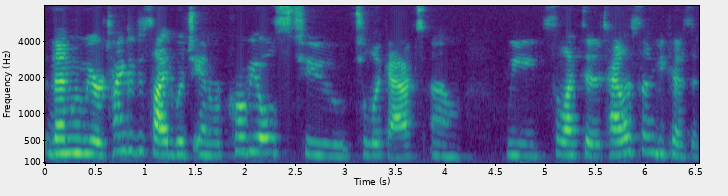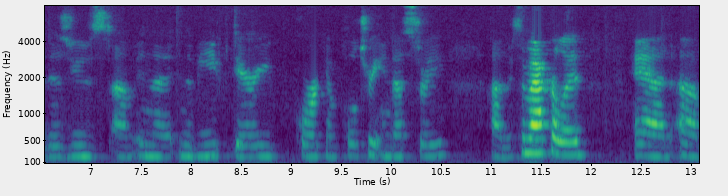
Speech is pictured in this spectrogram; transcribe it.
then when we were trying to decide which antimicrobials to to look at, um, we selected tylosin because it is used um, in the in the beef, dairy, pork, and poultry industry. Um, it's a macrolide, and um,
